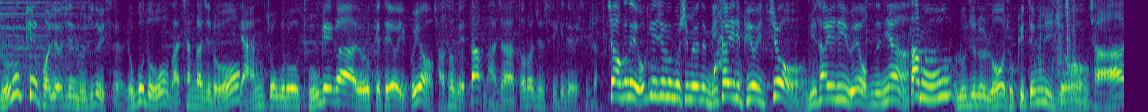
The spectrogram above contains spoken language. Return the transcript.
이렇게 벌려진 루즈도 있어요. 요거도 마찬가지로 양쪽으로 두 개가 이렇게 되어 있고요. 자석에 딱 맞아 떨어질 수 있게 되어 있습니다. 자, 근데 여기 지금 보시면 미사일이 비어 있죠? 미사일이 왜 없느냐? 따로 루즈를 넣어줬기 때문이죠. 자,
